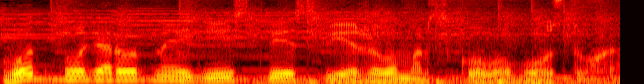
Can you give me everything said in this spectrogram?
Вот благородное действие свежего морского воздуха.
